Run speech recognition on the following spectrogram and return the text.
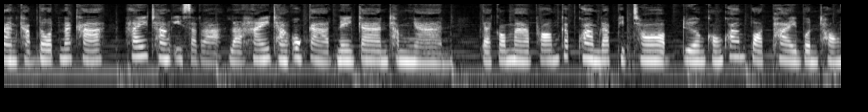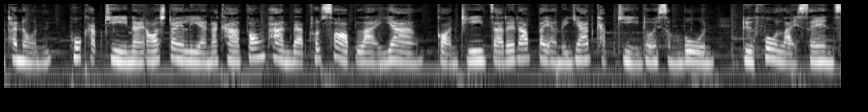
การขับรถนะคะ ให้ทั้งอิสระและให้ทั้งโอกาสในการทำงาน แต่ก็มาพร้อมกับความรับผิดชอบ เรื่องของความปลอดภัยบนท้องถนน ผู้ขับขี่ในออสเตรเลียนะคะ ต้องผ่านแบบทดสอบหลายอย่าง ก่อนที่จะได้รับใบอนุญาตขับขี่โดยสมบูรณ์ หรือ full license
